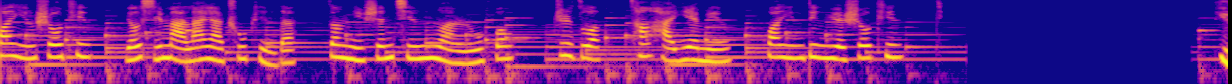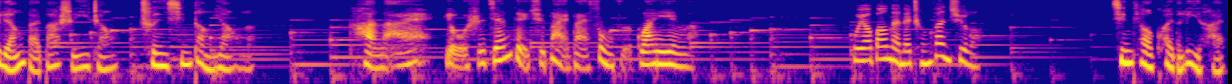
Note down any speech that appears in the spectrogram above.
欢迎收听由喜马拉雅出品的《赠你深情暖如风》，制作沧海夜明。欢迎订阅收听。第两百八十一章，春心荡漾了。看来有时间得去拜拜送子观音了。我要帮奶奶盛饭去了。心跳快的厉害，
